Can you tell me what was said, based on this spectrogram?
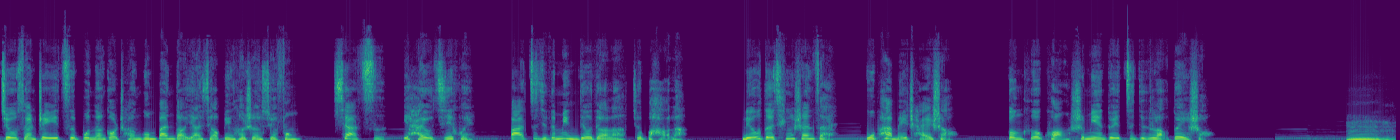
就算这一次不能够成功扳倒杨小兵和沈雪峰，下次也还有机会。把自己的命丢掉了就不好了。留得青山在，不怕没柴烧，更何况是面对自己的老对手。嗯，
